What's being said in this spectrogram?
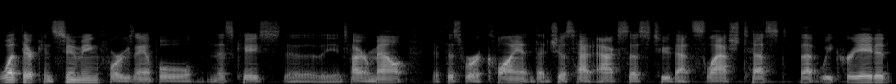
what they're consuming. For example, in this case, uh, the entire mount. If this were a client that just had access to that slash test that we created,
